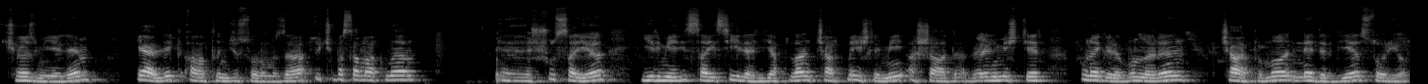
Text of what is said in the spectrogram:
çözmeyelim. Geldik 6. sorumuza. 3 basamaklı e, şu sayı 27 sayısı ile yapılan çarpma işlemi aşağıda verilmiştir. Buna göre bunların çarpımı nedir diye soruyor.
